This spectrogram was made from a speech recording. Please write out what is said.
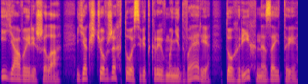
І я вирішила: якщо вже хтось відкрив мені двері, то гріх не зайти.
